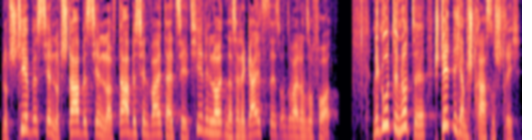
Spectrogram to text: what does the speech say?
Lutscht hier ein bisschen, lutscht da ein bisschen, läuft da ein bisschen weiter, erzählt hier den Leuten, dass er der Geilste ist und so weiter und so fort. Eine gute Nutte steht nicht am Straßenstrich.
